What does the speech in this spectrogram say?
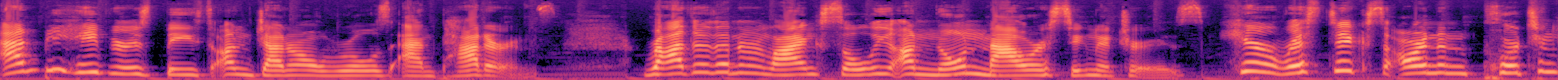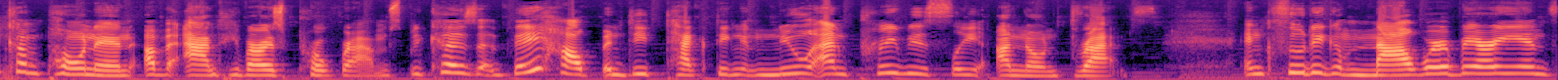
and behaviors based on general rules and patterns rather than relying solely on known malware signatures. Heuristics are an important component of antivirus programs because they help in detecting new and previously unknown threats including malware variants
